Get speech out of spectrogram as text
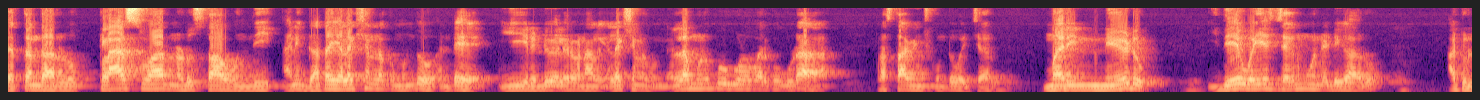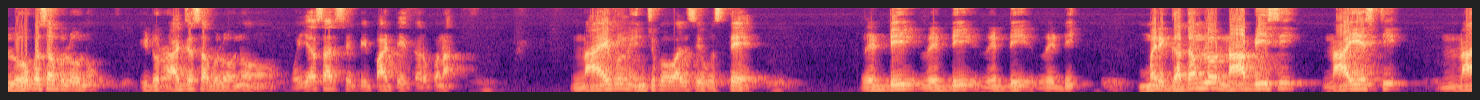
పెత్తందారులు క్లాస్ వార్ నడుస్తూ ఉంది అని గత ఎలక్షన్లకు ముందు అంటే ఈ రెండు వేల ఇరవై నాలుగు ఎలక్షన్లకు నెల మునుపు వరకు కూడా ప్రస్తావించుకుంటూ వచ్చారు. మరి నేడు ఇదే వైఎస్ జగన్మోహన్ రెడ్డి గారు అటు లోకసభలోను ఇటు రాజ్యసభలోను వైఎస్ఆర్సీపీ పార్టీ తరపున నాయకులను ఎంచుకోవాల్సి వస్తే రెడ్డి రెడ్డి రెడ్డి రెడ్డి. మరి గతంలో నా బీసీ నా ఎస్టీ నా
